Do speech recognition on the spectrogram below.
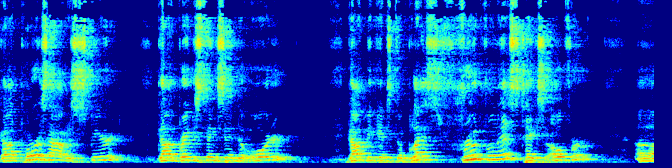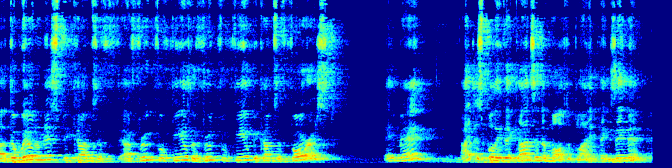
God pours out His Spirit. God brings things into order. God begins to bless. Fruitfulness takes over. Uh, the wilderness becomes a, a fruitful field. The fruitful field becomes a forest. Amen. I just believe that God's into multiplying things. Amen.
